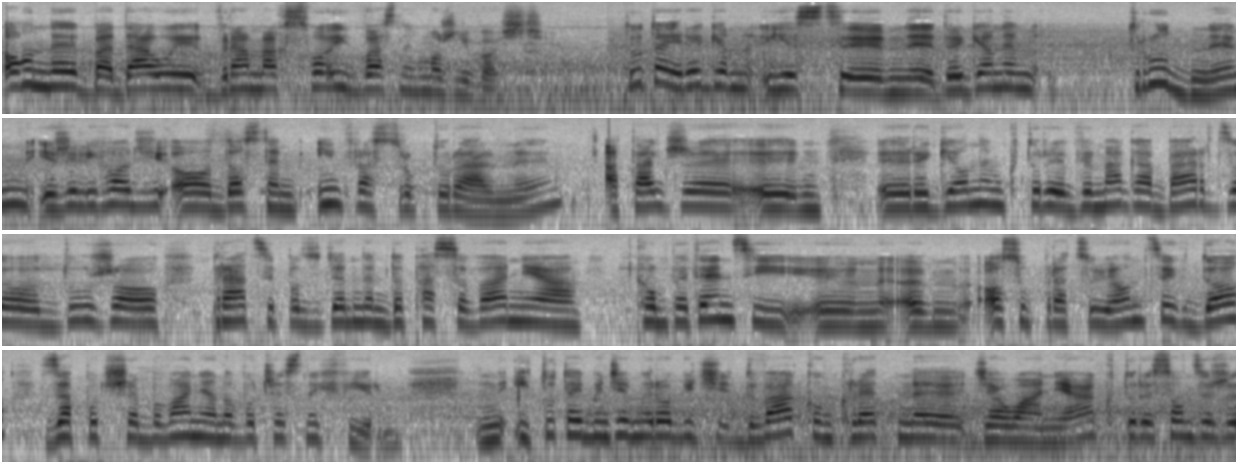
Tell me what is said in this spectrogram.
one badały w ramach swoich własnych możliwości. Tutaj region jest regionem trudnym, jeżeli chodzi o dostęp infrastrukturalny, a także regionem, który wymaga bardzo dużo pracy pod względem dopasowania kompetencji osób pracujących do zapotrzebowania nowoczesnych firm. I tutaj będziemy robić dwa konkretne działania, które sądzę, że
